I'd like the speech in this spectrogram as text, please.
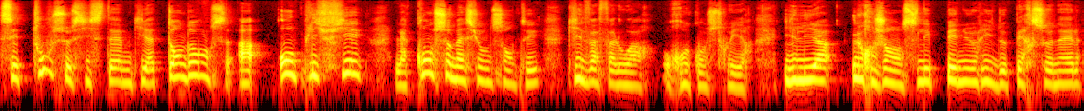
C'est tout ce système qui a tendance à amplifier la consommation de santé qu'il va falloir reconstruire. Il y a urgence, les pénuries de personnel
